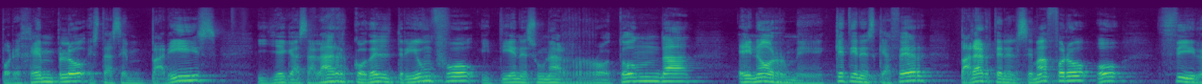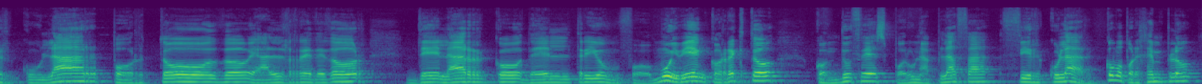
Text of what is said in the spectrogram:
Por ejemplo, estás en París y llegas al arco del triunfo y tienes una rotonda enorme. ¿Qué tienes que hacer? Pararte en el semáforo o circular por todo alrededor del arco del triunfo. Muy bien, correcto. conduces por una plaza circular, como por ejemplo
